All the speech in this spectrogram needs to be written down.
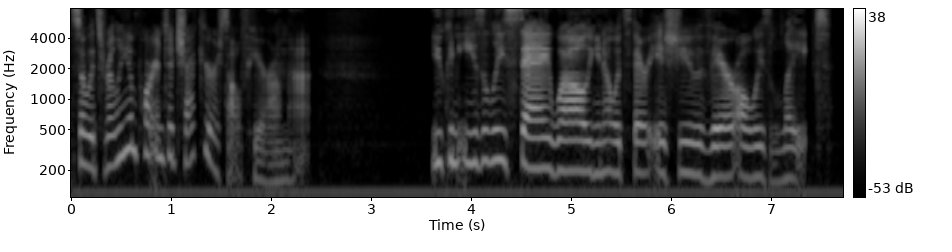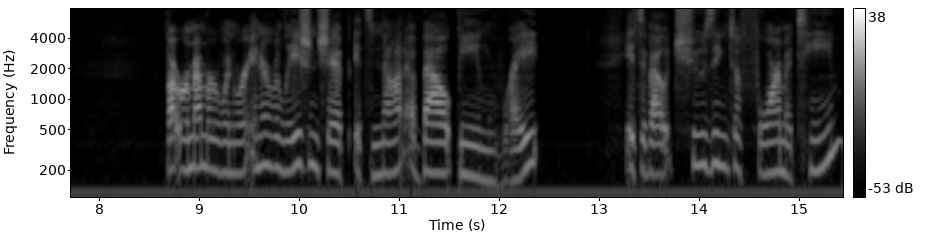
So it's really important to check yourself here on that. You can easily say, well, you know, it's their issue, they're always late. But remember, when we're in a relationship, it's not about being right. It's about choosing to form a team,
